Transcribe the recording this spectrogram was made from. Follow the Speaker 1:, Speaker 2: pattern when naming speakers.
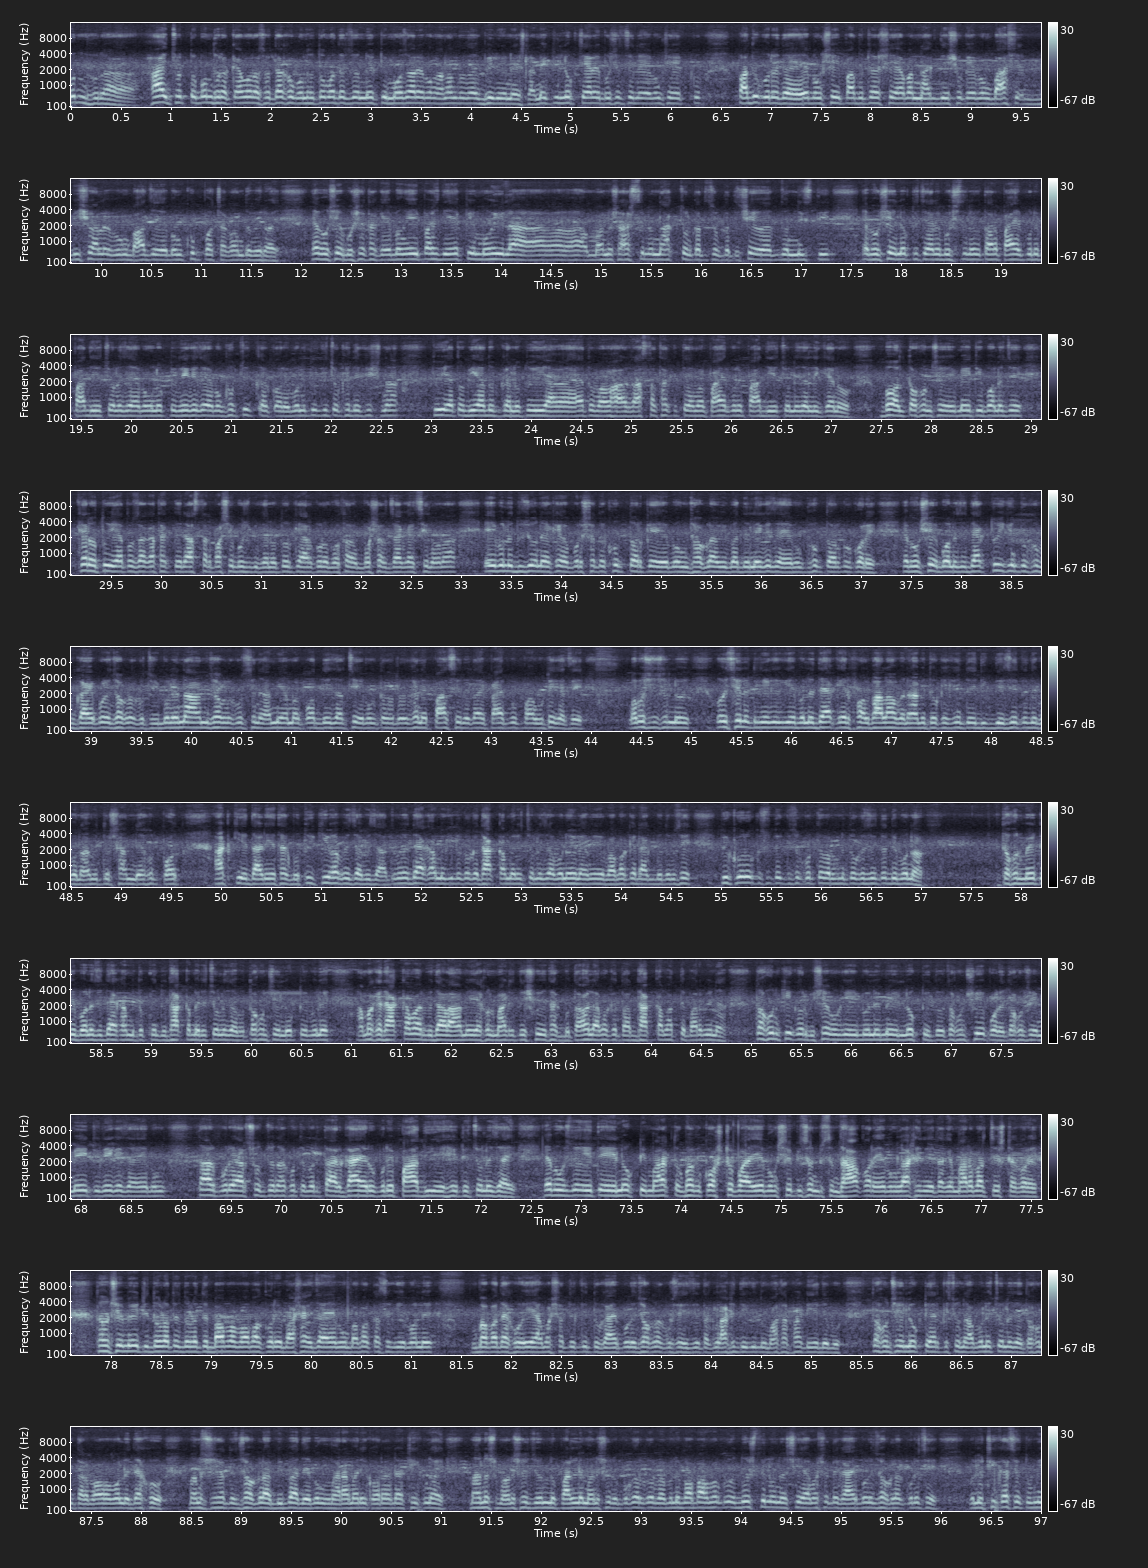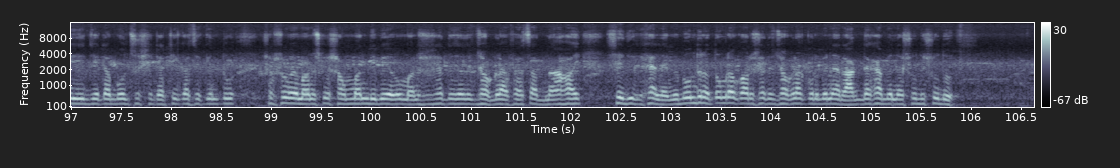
Speaker 1: বন্ধুরা। হাই ছোট্ট বন্ধুরা, কেমন আছো? দেখো বন্ধু, তোমাদের জন্য একটি মজার এবং আনন্দদায়ক ভিডিও নিয়ে আসলাম। একটি লোক চেয়ারে বসেছিল এবং সে একটু পাদু করে দেয় এবং সেই পাদুটা সে আবার নাক দিয়ে শুকে এবং বাসে, বিশাল এবং বাজে এবং খুব পচা গন্ধ বের হয় এবং সে বসে থাকে এবং এই পাশ দিয়ে একটি মহিলা, মানুষ আসছিল নাক চলকাতে চলকাতে। সেও একজন মিস্ত্রি এবং সেই লোকটি চেয়ারে বসেছিল, তার পায়ের পরে পা দিয়ে চলে যায় এবং লোকটি রেগে যায় এবং খুব চিৎকার করে, বলে, তুই কি চোখে দেখিস না? তুই এত বিয়াদব কেন? তুই এত রাস্তা থাকতে তুই আমার পায়ের পরে পা দিয়ে চলে গেলি কেন? বল, তখন সে মেয়েটি বলে যে, কেন তুই এত জায়গা থাকতে রাস্তার পাশে বসবি কেন? তোর কি আর কোনো বসা বসার জায়গা ছিল না? এই বলে দুজন একে অপরের সাথে খুব তর্কে এবং ঝগড়া বিবাদে লেগে যায় এবং খুব তর্ক করে এবং সে বলে যে, দেখ, তুই কিন্তু খুব গায়ে পড়ে ঝগড়া করছিস। বলে, না, আমি ঝগড়া করছি না, আমি আমার পথ দিয়ে যাচ্ছি এবং তোর ওখানে পা ছিল, তাই পায়ের পর পা উঠে গেছে। অবশেষে ওই ছেলেটি রেগে গিয়ে বলে, দেখ, এর ফল ভালো হবে না, আমি তোকে কিন্তু এদিক দিয়ে যেতে দেবো না, আমি তোর সামনে এখন পথ আটকিয়ে দাঁড়িয়ে থাকব। তুই কীভাবে যাবি যা? তুমি দেখ, আমি কিন্তু তোকে ধাক্কা মেরে চলে যাব নইলে আমি বাবাকে ডাকবো। তবে সে, তুই কোনো কিছুতে কিছু করতে পারবি না, তোকে যেতে দেবো না। তখন মেয়েটি বলে যে, দেখ, আমি তো কিন্তু ধাক্কা মেরে চলে যাব। তখন সেই লোকটি বলে, আমাকে ধাক্কা মারবি, দাঁড়া, আমি এখন মাটিতে শুয়ে থাকব, তাহলে আমাকে তো আর ধাক্কা মারতে পারবি না। তখন কী করবি, সে এই বলে মেয়ে লোকটি তো তখন শুয়ে পড়ে। তখন সেই মেয়েটি রেগে যায় এবং তারপরে আর সহ্য না করতে পারে, তার গায়ের উপরে পা দিয়ে হেঁটে চলে যায় এবং সে এতে লোকটি মারাত্মকভাবে কষ্ট পায় এবং সে পিছন পিছন ধাওয়া করে এবং লাঠি নিয়ে তাকে মারবার চেষ্টা করে। তখন সে মেয়েটি দৌড়াতে দৌড়াতে বাবা বাবা করে বাসায় যায় এবং বাবার কাছে গিয়ে বলে, বাবা, দেখো, এই আমার সাথে কিন্তু গায়ে পড়ে ঝগড়া করছে, এই যে তাকে লাঠি দিয়ে কিন্তু মাথা ফাটিয়ে দেবো। তখন সেই লোকটি আর কিছু না বলে চলে যায়, তখন তার বাবা বলে, দেখো, মানুষের সাথে ঝগড়া, বিবাদ এবং মারামারি করাটা ঠিক নয়। মানুষ মানুষের জন্য পারলে মানুষের উপকার করবে। বলে, বাবা, আমার কোনো দোষ ছিল না। সে আমার সাথে গায়ে পড়ে ঝগড়া করেছে। বলে, ঠিক আছে, তুমি যেটা বলছো সেটা ঠিক আছে, কিন্তু সবসময় মানুষকে সম্মান দিবে এবং মানুষের সাথে যাতে ঝগড়া, ফ্যাসাদ না হয়, সেদিকে খেয়াল রাখবে। বন্ধুরা, তোমরা কারোর সাথে ঝগড়া করবে না, রাগ দেখাবে না, শুধু শুধু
